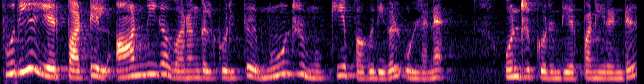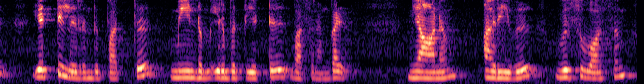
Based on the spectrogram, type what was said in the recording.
புதிய ஏற்பாட்டில் ஆன்மீக வரங்கள் குறித்து மூன்று முக்கிய பகுதிகள் உள்ளன. ஒன்று குருந்தியர் பனிரெண்டு எட்டிலிருந்து பத்து மீண்டும் இருபத்தி எட்டு வசனங்கள். ஞானம் அறிவு விசுவாசம்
